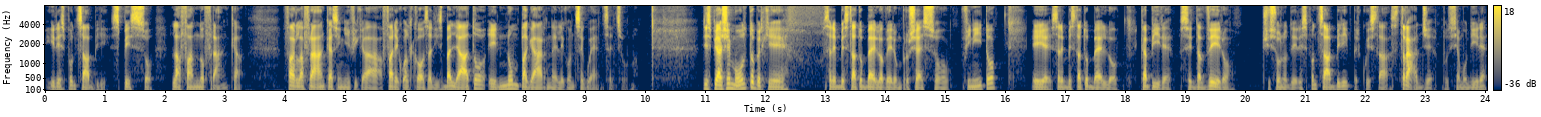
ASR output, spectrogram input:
i responsabili spesso la fanno franca. Farla franca significa fare qualcosa di sbagliato e non pagarne le conseguenze, insomma. Dispiace molto perché sarebbe stato bello avere un processo finito e sarebbe stato bello capire se davvero ci sono dei responsabili per questa strage, possiamo dire,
